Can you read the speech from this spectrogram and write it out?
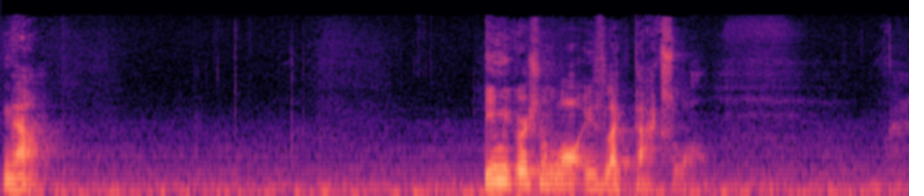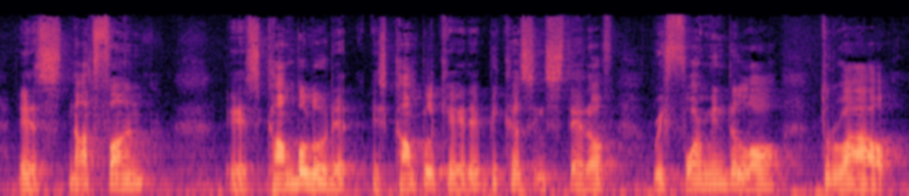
Now, immigration law is like tax law. It's not fun, it's convoluted, it's complicated because instead of reforming the law throughout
